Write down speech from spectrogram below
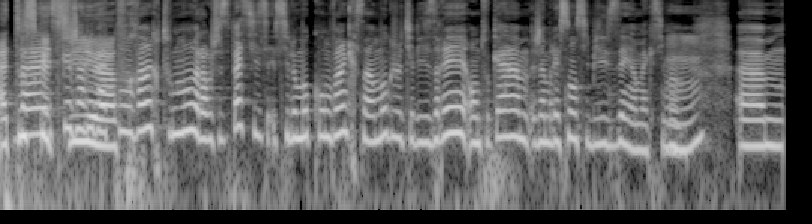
à tout ce que est-ce tu que j'arrive à offres. convaincre tout le monde? Alors, je ne sais pas si, si le mot convaincre, c'est un mot que j'utiliserais. En tout cas, j'aimerais sensibiliser un maximum. Mhm. Euh,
